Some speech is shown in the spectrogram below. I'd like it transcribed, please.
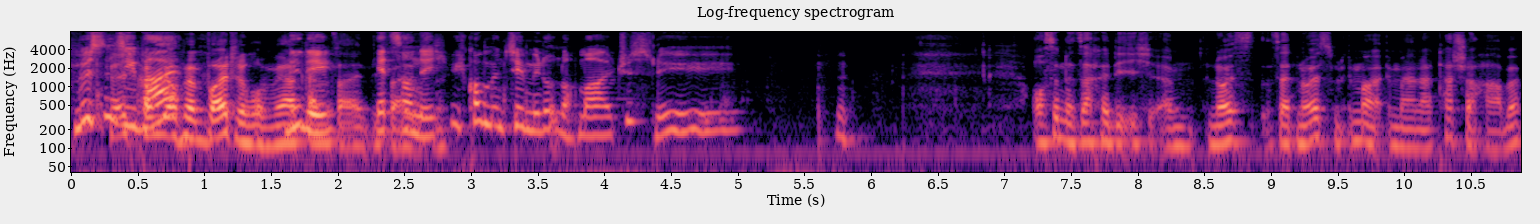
Müssen Sie kommen mal? auch mit dem Beutel rum. Ja, nee, nee, sein. Ich jetzt weiß noch nicht. Ich komme in 10 Minuten nochmal. Tschüssli. Auch so eine Sache, die ich ähm, neues, seit neuestem immer in meiner Tasche habe,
